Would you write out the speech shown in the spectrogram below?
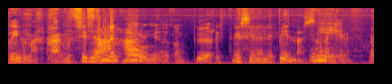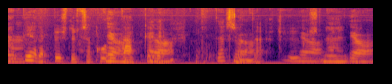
rinnakkain. Mutta siis tämmöinen kolmio, joka on pyöritty. Niin siinä ne pinnassa Niin. näkyy. Mä en Mm. tiedä, pystytkö sä koittaa Joo, käden. Kato, tässä Joo. on tää yksi Joo, näin joo,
